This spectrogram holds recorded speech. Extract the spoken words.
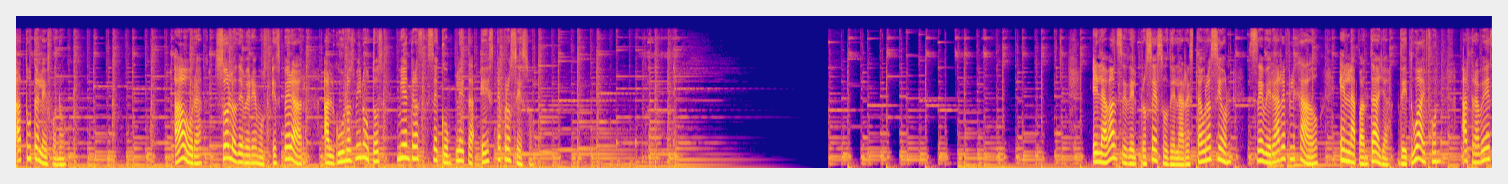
a tu teléfono. Ahora solo deberemos esperar algunos minutos mientras se completa este proceso. El avance del proceso de la restauración se verá reflejado en la pantalla de tu iPhone a través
